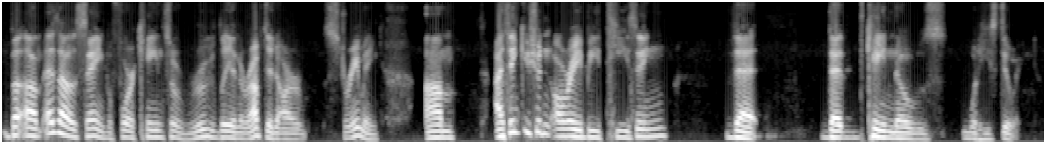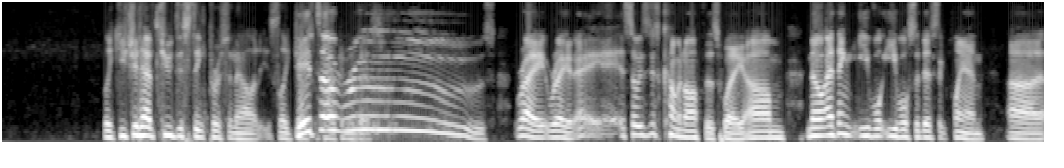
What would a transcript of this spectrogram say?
But um, as I was saying before, Kane so rudely interrupted our streaming. Um, I think you shouldn't already be teasing that that Kane knows what he's doing. Like you should have two distinct personalities. Like Joseph it's a Parkin does. ruse. Right, right. Eh, So he's just coming off this way. Um, no, I think evil, evil, sadistic plan uh,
